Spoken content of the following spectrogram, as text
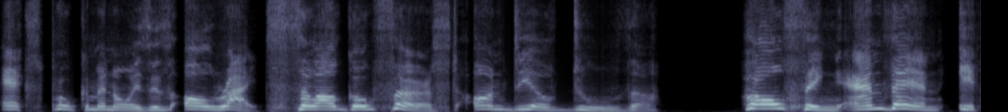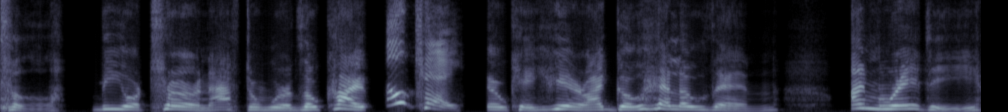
ex-Pokemon noises alright, so I'll go first on Deal Do the whole thing, and then it'll be your turn afterwards, okay? Okay. Okay, here I go. Hello then. I'm ready.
